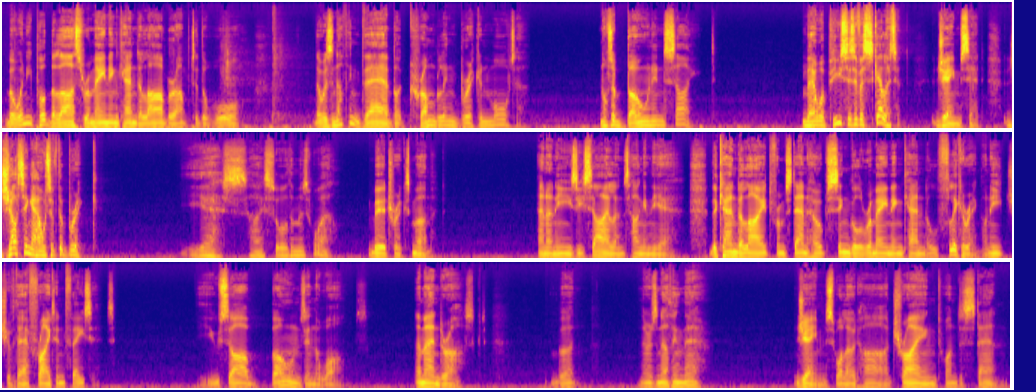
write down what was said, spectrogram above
But when he put the last remaining candelabra up to the wall, there was nothing there but crumbling brick and mortar. Not a bone in sight. There were pieces of a skeleton, James said, jutting out of the brick. Yes, I saw them as well, Beatrix murmured. An uneasy silence hung in the air, the candlelight from Stanhope's single remaining candle flickering on each of their frightened faces. You saw bones in the walls? Amanda asked. But there's nothing there. James swallowed hard, trying to understand.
